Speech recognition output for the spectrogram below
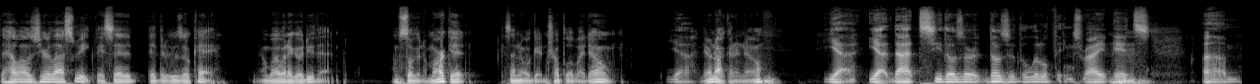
The hell, I was here last week. They said it, that it was okay. You know, why would I go do that? I'm still going to mark it because I know I'll get in trouble if I don't. Yeah. They're not going to know. Yeah, yeah. That see, those are those are the little things, right? It's, um,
